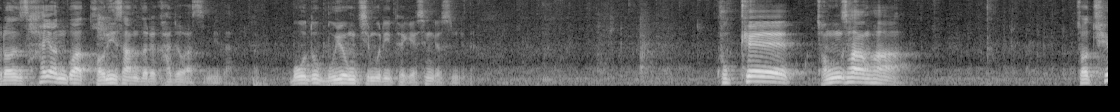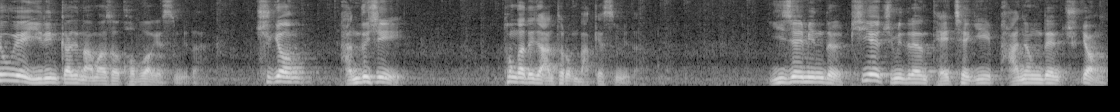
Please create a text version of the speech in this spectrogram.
그런 사연과 건의사항들을 가져왔습니다. 모두 무용지물이 되게 생겼습니다. 국회 정상화 저 최후의 1인까지 남아서 거부하겠습니다. 추경 반드시 통과되지 않도록 막겠습니다. 이재민들 피해 주민들에 대한 대책이 반영된 추경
